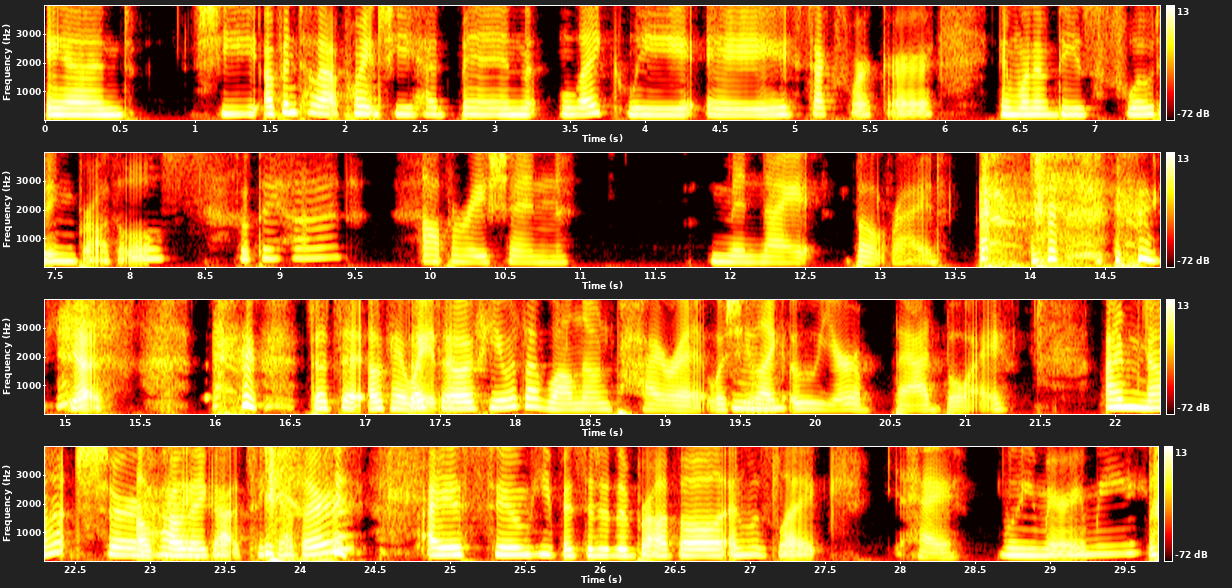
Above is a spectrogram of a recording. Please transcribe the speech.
And she, up until that point, she had been likely a sex worker in one of these floating brothels that they had. Operation Midnight Boat Ride. yes. That's it. Okay, wait. That's So if he was a well-known pirate, was she Mhm. like, "Ooh, you're a bad boy"? I'm not sure how they got together. I assume he visited the brothel and was like, hey. Will you marry me?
